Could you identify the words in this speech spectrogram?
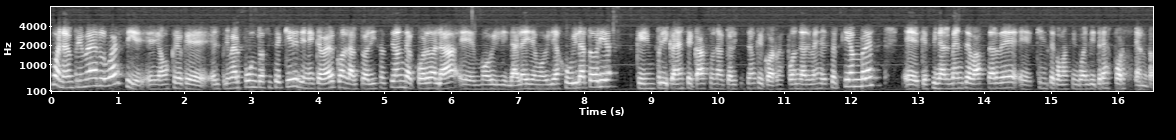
Bueno, en primer lugar, sí, eh, digamos, creo que el primer punto, si se quiere, tiene que ver con la actualización de acuerdo a la, eh, la ley de movilidad jubilatoria, que implica en este caso una actualización que corresponde al mes de septiembre, eh, que finalmente va a ser de 15,53%.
